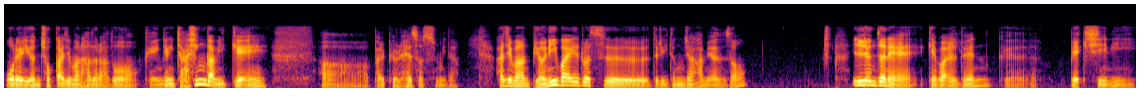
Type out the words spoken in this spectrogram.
올해 연초까지만 하더라도 굉장히 자신감 있게 어, 발표를 했었습니다. 하지만 변이 바이러스들이 등장하면서 1년 전에 개발된 그 백신이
